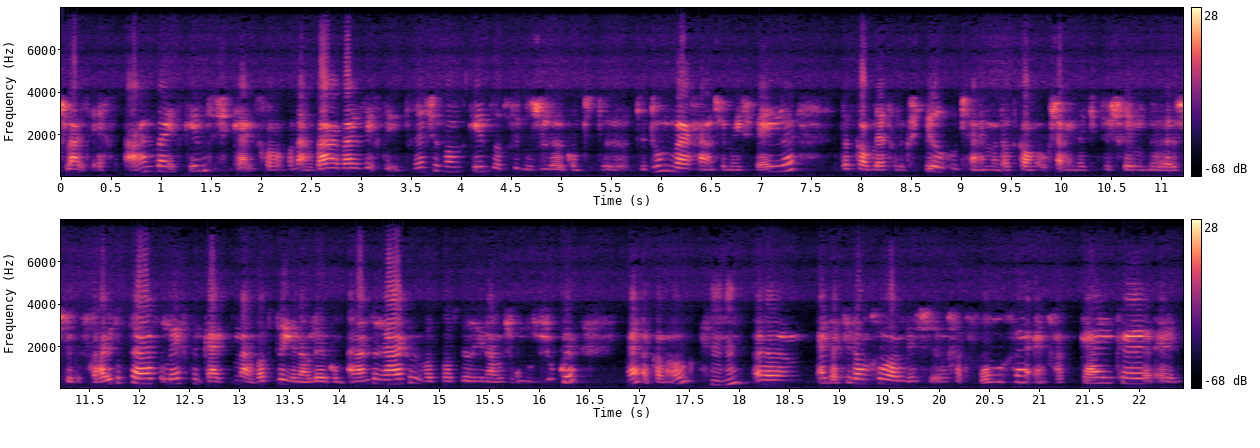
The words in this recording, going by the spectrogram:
sluit echt aan bij het kind. Dus je kijkt gewoon van nou, waar, waar ligt de interesse van het kind? Wat vinden ze leuk om te, te doen? Waar gaan ze mee spelen? Dat kan letterlijk speelgoed zijn, maar dat kan ook zijn dat je verschillende stukken fruit op tafel legt. En kijkt, nou, wat vind je nou leuk om aan te raken? Wat, wat wil je nou eens onderzoeken? Hè, dat kan ook. Mm -hmm. uh, en dat je dan gewoon eens uh, gaat volgen en gaat kijken en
